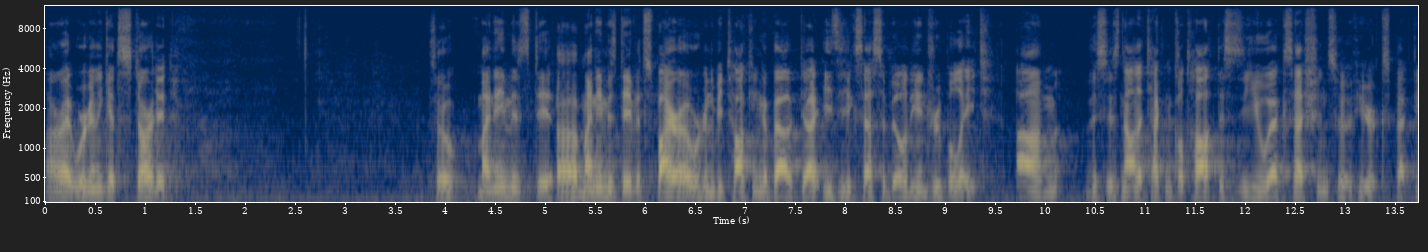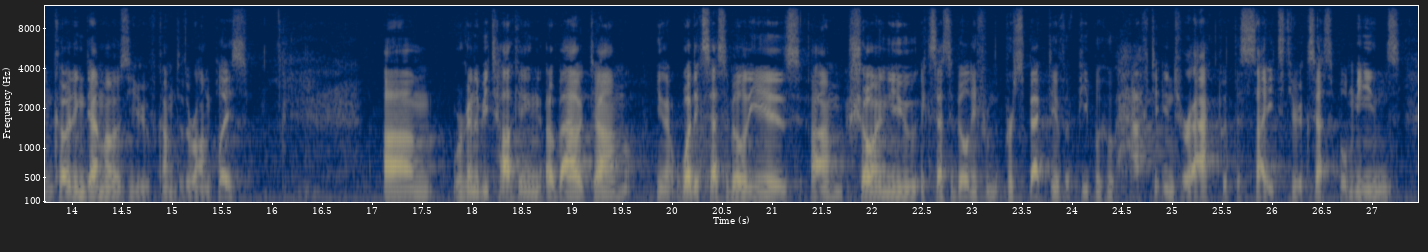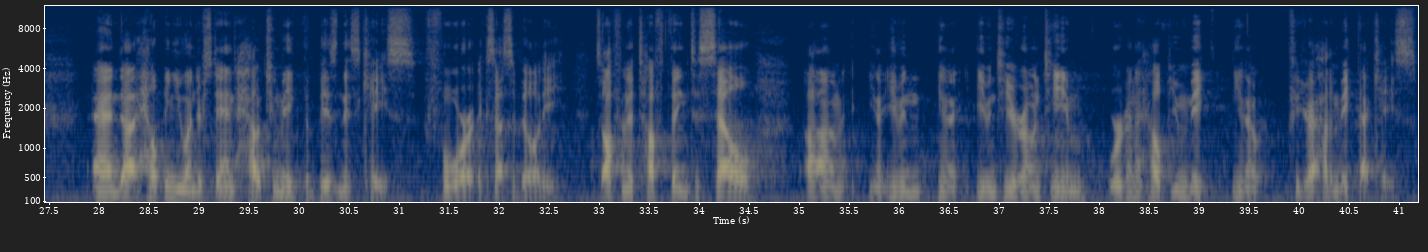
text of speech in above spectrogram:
All right, we're going to get started. So my name is da uh, my name is David Spira. We're going to be talking about uh, easy accessibility in Drupal 8. Um, this is not a technical talk. This is a UX session. So if you're expecting coding demos, you've come to the wrong place. Um, we're going to be talking about um, you know, what accessibility is, um, showing you accessibility from the perspective of people who have to interact with the site through accessible means, and uh, helping you understand how to make the business case for accessibility. It's often a tough thing to sell, um, you know, even, you know, even to your own team. We're going to help you make, you know, figure out how to make that case.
